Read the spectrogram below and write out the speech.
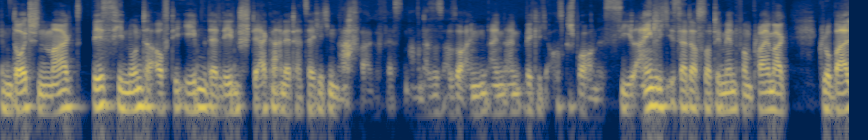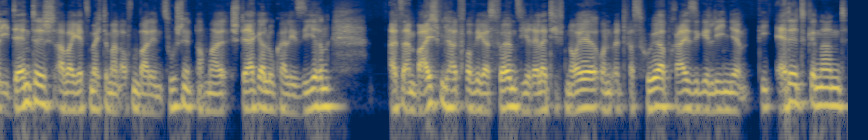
im deutschen Markt bis hinunter auf die Ebene der Läden stärker an der tatsächlichen Nachfrage festmachen. Das ist also ein, ein, ein wirklich ausgesprochenes Ziel. Eigentlich ist ja das Sortiment von Primark global identisch, aber jetzt möchte man offenbar den Zuschnitt nochmal stärker lokalisieren. Als ein Beispiel hat Frau Vegas-Völm die relativ neue und etwas höherpreisige Linie The Edit genannt.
